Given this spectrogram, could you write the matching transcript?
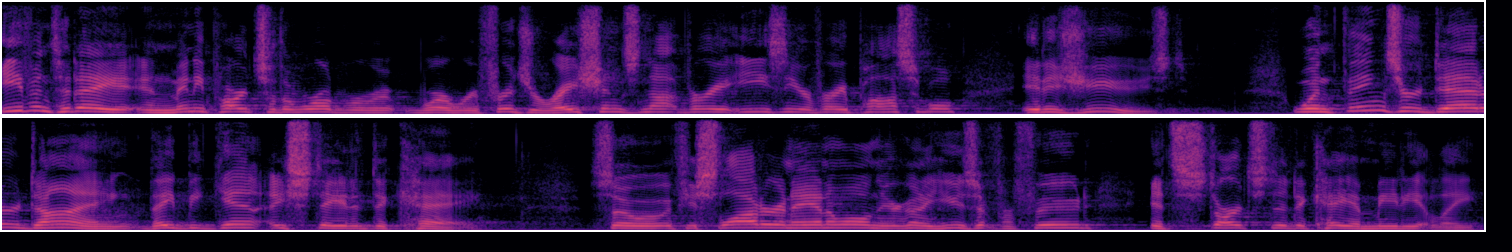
Even today, in many parts of the world where, where refrigeration's not very easy or very possible, it is used. When things are dead or dying, they begin a state of decay. So if you slaughter an animal and you're going to use it for food, it starts to decay immediately.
